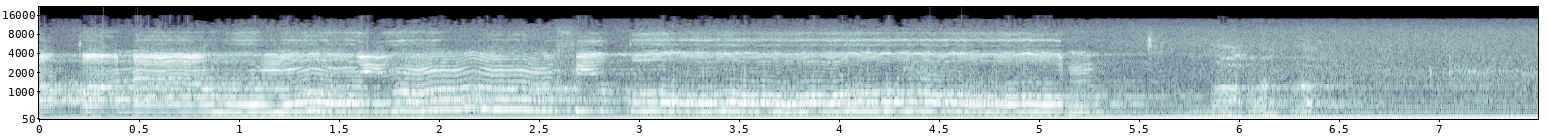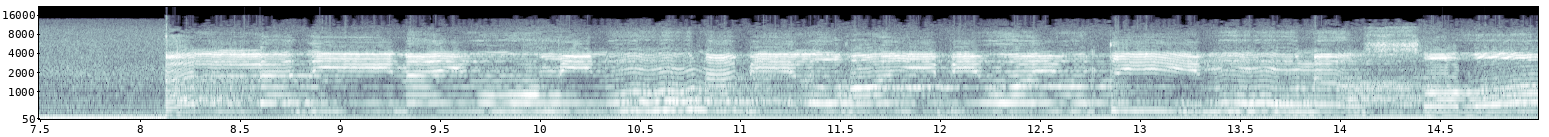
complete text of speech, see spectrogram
رزقناهم ينفقون. الذين يؤمنون بالغيب ويقيمون الصلاة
